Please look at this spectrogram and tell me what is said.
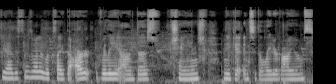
So yeah, this is what it looks like. The art really uh, does change when you get into the later volumes.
